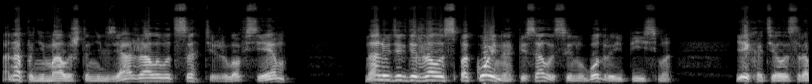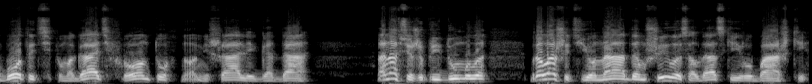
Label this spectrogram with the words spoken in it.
Она понимала, что нельзя жаловаться, тяжело всем. На людях держалась спокойно, писала сыну бодрые письма. Ей хотелось работать, помогать фронту, но мешали года. Она все же придумала, брала шитье на дом, шила солдатские рубашки.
